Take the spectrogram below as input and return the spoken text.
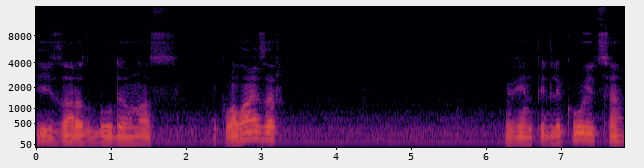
І зараз буде у нас еквалайзер. Він підлікується.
